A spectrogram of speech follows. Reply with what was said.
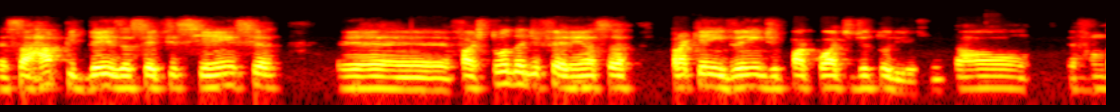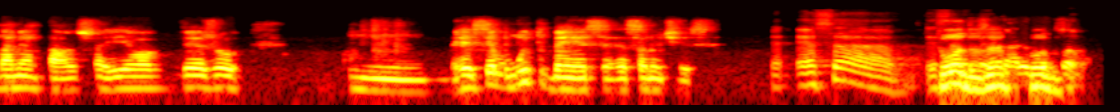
essa rapidez, essa eficiência é, faz toda a diferença para quem vende pacote de turismo. Então, é fundamental. Isso aí eu vejo, hum, recebo muito bem essa, essa notícia. Essa, Todos, né? Todos.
